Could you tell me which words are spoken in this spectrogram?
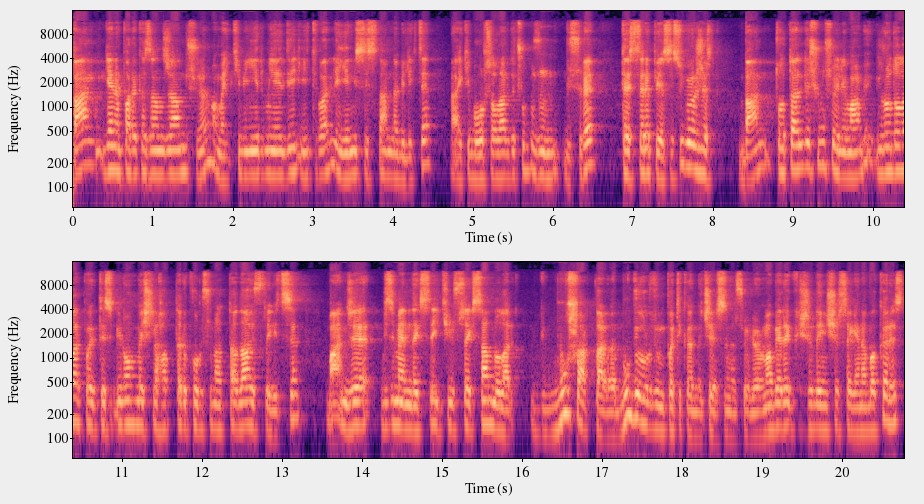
ben gene para kazanacağını düşünüyorum ama 2027 itibariyle yeni sistemle birlikte belki borsalarda çok uzun bir süre testere piyasası göreceğiz. Ben totalde şunu söyleyeyim abi. Euro dolar paritesi 1.15 ile hatları korusun hatta daha üstte gitsin. Bence bizim endekste 280 dolar bu şartlarda bu gördüğüm patikanın içerisinde söylüyorum. Haber akışı değişirse gene bakarız.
